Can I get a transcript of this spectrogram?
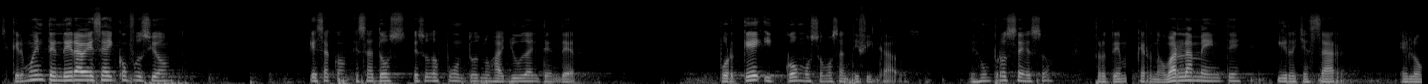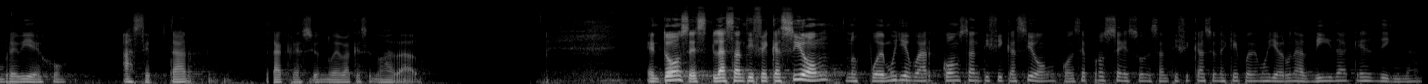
Si queremos entender, a veces hay confusión, esas dos, esos dos puntos nos ayudan a entender por qué y cómo somos santificados. Es un proceso, pero tenemos que renovar la mente y rechazar el hombre viejo, aceptar la creación nueva que se nos ha dado. Entonces, la santificación nos podemos llevar con santificación, con ese proceso de santificación es que podemos llevar una vida que es digna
